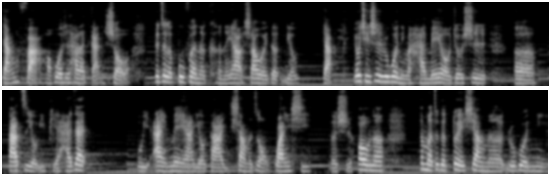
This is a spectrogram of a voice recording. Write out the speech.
想法哈，或者是他的感受，所以这个部分呢，可能要稍微的留意一下。尤其是如果你们还没有就是呃八字有一撇，还在处于暧昧啊、有达以上的这种关系的时候呢，那么这个对象呢，如果你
